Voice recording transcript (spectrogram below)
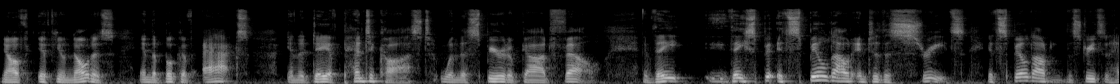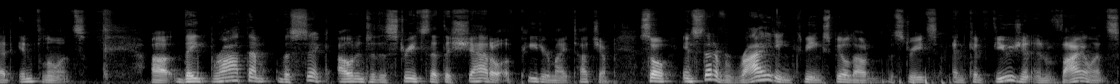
Now, if, if you'll notice in the book of Acts, in the day of Pentecost, when the Spirit of God fell, they they it spilled out into the streets. It spilled out into the streets and had influence. Uh, they brought them, the sick, out into the streets that the shadow of Peter might touch him. So instead of rioting being spilled out into the streets and confusion and violence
